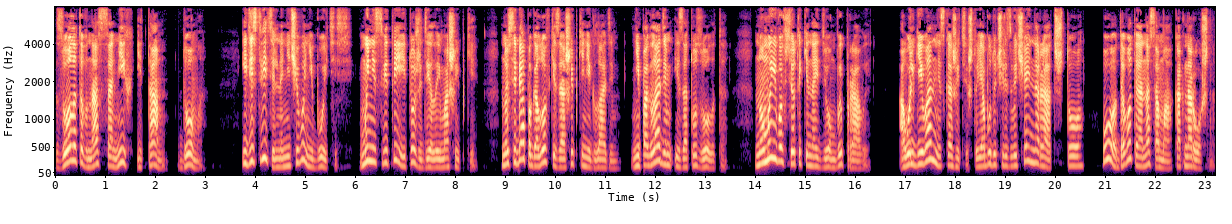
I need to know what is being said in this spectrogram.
Золото в нас самих, и там, дома. И действительно, ничего не бойтесь. Мы не святые и тоже делаем ошибки. Но себя по головке за ошибки не гладим. Не погладим и за то золото. Но мы его все-таки найдем, вы правы. А Ольге Ивановне скажите, что я буду чрезвычайно рад, что... О, да вот и она сама, как нарочно.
